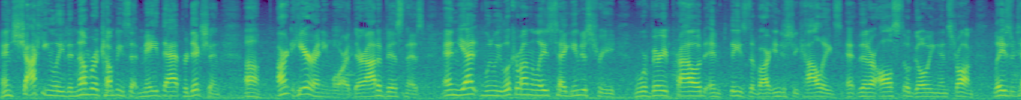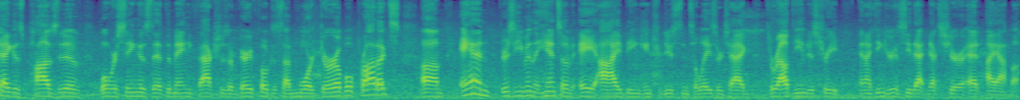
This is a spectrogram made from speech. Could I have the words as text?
And shockingly, the number of companies that made that prediction uh, aren't here anymore. They're out of business. And yet, when we look around the laser tag industry, we're very proud and pleased of our industry colleagues uh, that are all still going and strong. Laser tag is positive what we're seeing is that the manufacturers are very focused on more durable products, um, and there's even the hint of AI being introduced into laser tag throughout the industry, and I think you're going to see that next year at IAAPA.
